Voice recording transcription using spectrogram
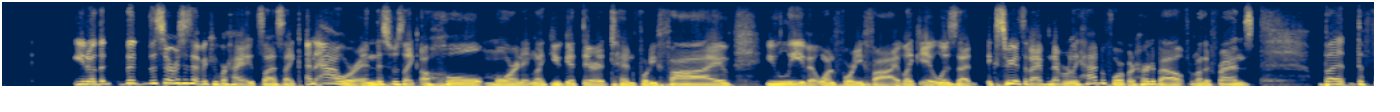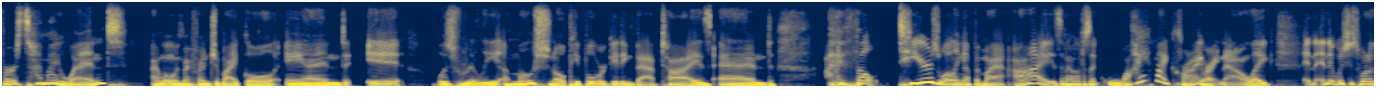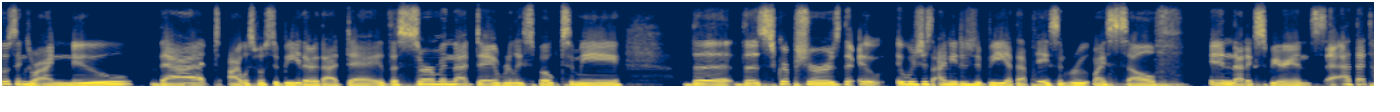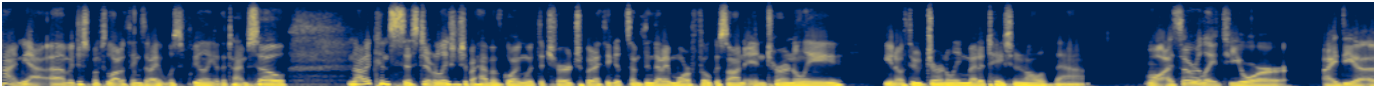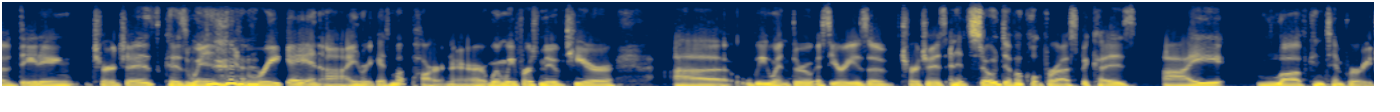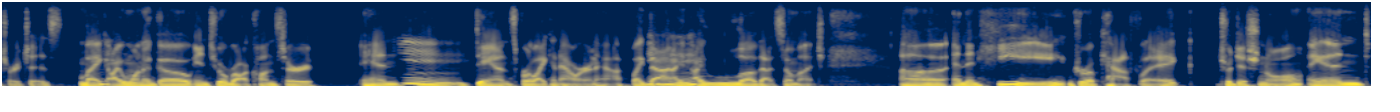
you know the, the the services at Vancouver Heights last like an hour, and this was like a whole morning. Like you get there at ten forty five, you leave at one forty five. Like it was that experience that I've never really had before, but heard about from other friends. But the first time I went, I went with my friend Jamichael, and it was really emotional. People were getting baptized, and I felt tears welling up in my eyes. And I was like, why am I crying right now? Like, and, and it was just one of those things where I knew that I was supposed to be there that day. The sermon that day really spoke to me. The the scriptures, the, it, it was just I needed to be at that place and root myself in that experience at that time. Yeah, um, it just spoke to a lot of things that I was feeling at the time. So, not a consistent relationship I have of going with the church, but I think it's something that I more focus on internally, you know, through journaling, meditation, and all of that. Well, I so relate to your idea of dating churches because when Enrique and I, Enrique is my partner, when we first moved here, uh, we went through a series of churches, and it's so difficult for us because I love contemporary churches. Like, mm-hmm. I want to go into a rock concert and mm. dance for like an hour and a half. Like that, mm-hmm. I, I love that so much. Uh, and then he grew up Catholic, traditional, and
